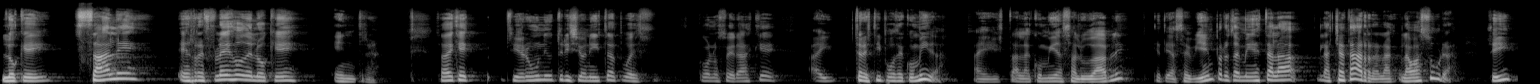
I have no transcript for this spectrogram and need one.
Lo que sale es reflejo de lo que entra. ¿Sabes que si eres un nutricionista, pues conocerás que hay tres tipos de comida. Ahí está la comida saludable, que te hace bien, pero también está la, chatarra, la, basura, ¿sí?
